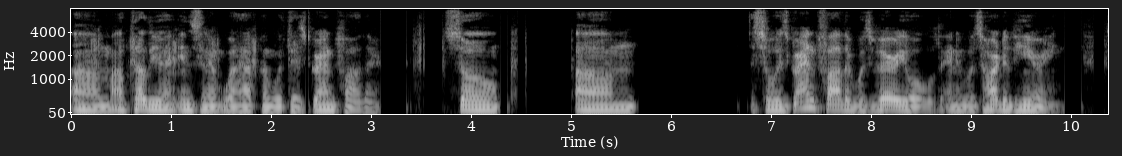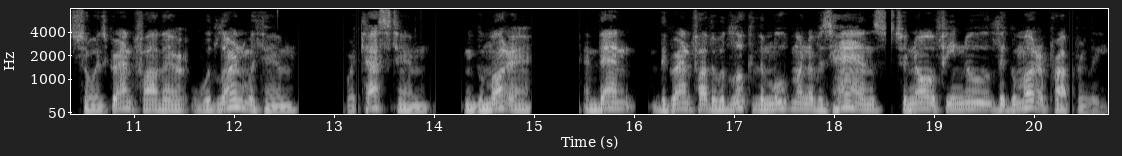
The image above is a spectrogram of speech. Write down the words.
um, I'll tell you an incident what happened with his grandfather. So, um, so his grandfather was very old and he was hard of hearing. So his grandfather would learn with him or test him in Gemara and then the grandfather would look at the movement of his hands to know if he knew the Gemara properly.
